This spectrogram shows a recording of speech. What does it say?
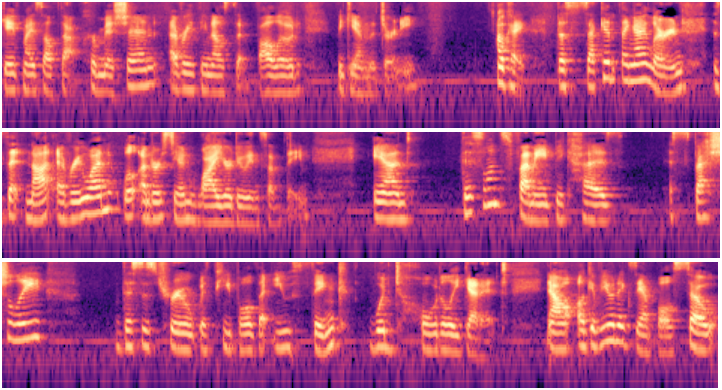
gave myself that permission, everything else that followed began the journey. Okay, the second thing I learned is that not everyone will understand why you're doing something. And this one's funny because, especially, this is true with people that you think would totally get it. Now, I'll give you an example. So,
